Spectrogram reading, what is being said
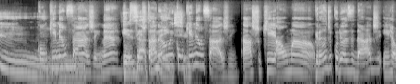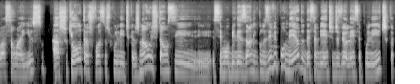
Hum. Com que mensagem, né? Exatamente. Se estarão e com que mensagem? Acho que há uma grande curiosidade em relação a isso. Acho que outras forças políticas não estão se, se mobilizando, inclusive por medo desse ambiente de violência política.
